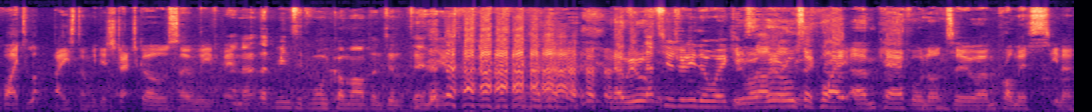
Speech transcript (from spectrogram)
quite a lot based on we did stretch goals. So we've been and uh, that means it won't come out until 10 years. no, we were, That's usually the way we were, Kickstarter we were also quite um, careful not to um, promise, you know,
